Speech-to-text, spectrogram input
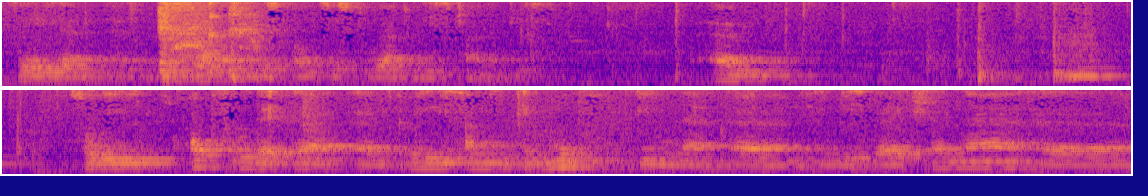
say, uh, responses to, uh, to these challenges. Um, so we hopeful that uh, uh, really something can move in uh, in this direction, and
